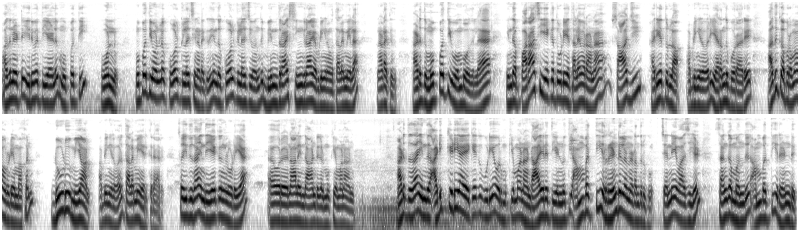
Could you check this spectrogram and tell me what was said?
பதினெட்டு இருபத்தி ஏழு முப்பத்தி ஒன்று முப்பத்தி ஒன்றில் கோல் கிளர்ச்சி நடக்குது. இந்த கோல் கிளர்ச்சி வந்து பிந்த்ராய் சிங்ராய் அப்படிங்கிறவங்க தலைமையில் நடக்குது. அடுத்து முப்பத்தி ஒம்போதில் இந்த பராசி இயக்கத்துடைய தலைவரான ஷாஜி ஹரியத்துல்லா அப்படிங்கிறவர் இறந்து போகிறாரு அதுக்கப்புறமா அவருடைய மகன் டூடு மியான் அப்படிங்கிறவர் தலைமை ஏற்கிறார் ஸோ இதுதான் இந்த இயக்கங்களுடைய ஒரு நாலஞ்சு ஆண்டுகள் முக்கியமான ஆண்டு. அடுத்ததாக இந்த அடிக்கடி கேட்கக்கூடிய ஒரு முக்கியமான ஆண்டு. ஆயிரத்தி எண்ணூற்றி ஐம்பத்தி ரெண்டில் நடந்திருக்கும். சென்னை வாசிகள் சங்கம் வந்து ஐம்பத்தி ரெண்டு.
